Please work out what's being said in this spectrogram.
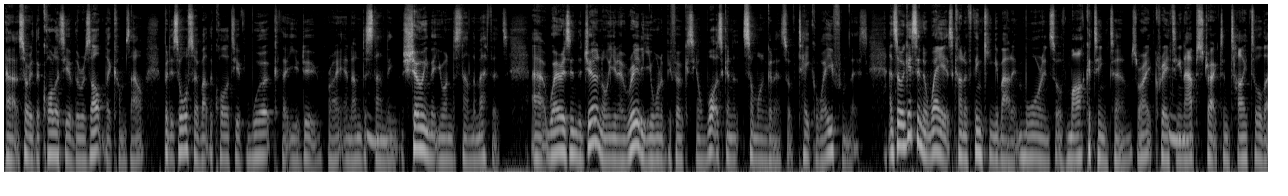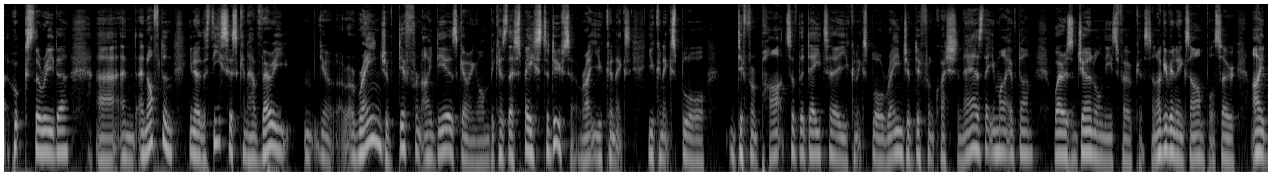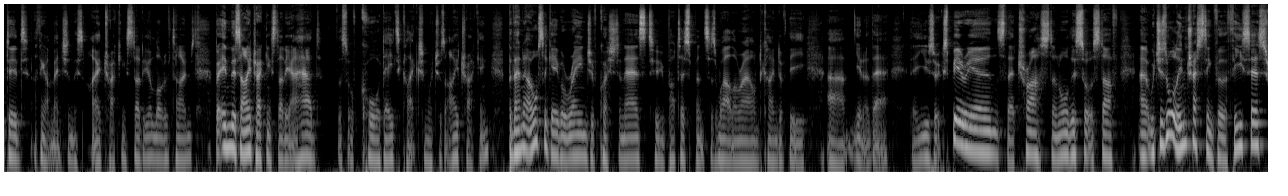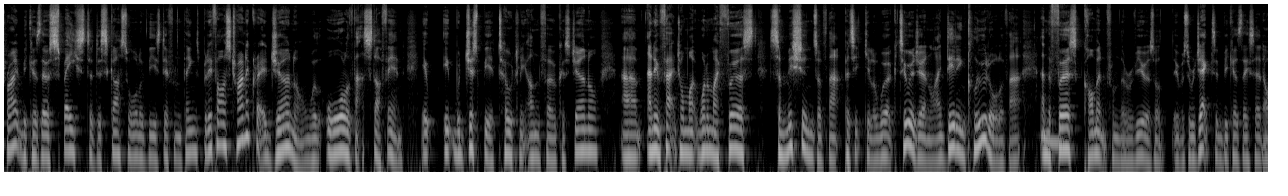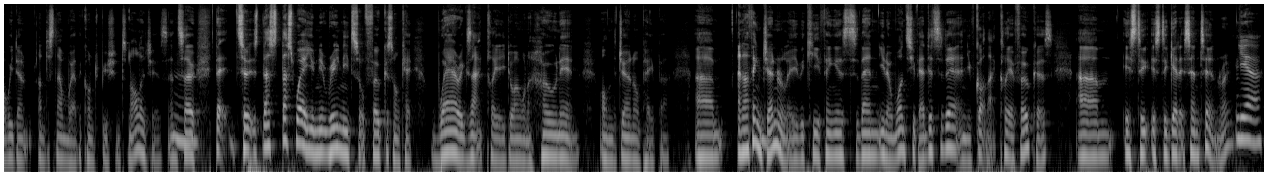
uh, sorry, the quality of the result that comes out, but it's also about the quality of work that you do, right? And understanding, mm-hmm. showing that you understand the methods. Uh, whereas in the journal, you know, really you want to be focusing on what's going to someone going to sort of take away from this. And so I guess in a way, it's kind of thinking about it more in sort of marketing terms, right? Creating mm-hmm. an abstract and title that hooks the reader, uh, and and often, you know, the thesis can have very you know a range of different ideas going on because there's space to do so right? You can ex- you can explore different parts of the data. You can explore a range of different questionnaires that you might have done whereas a journal needs focus. And i'll give you an example. So i did i think i mentioned this eye tracking study a lot of times but in this eye tracking study i had the sort of core data collection, which was eye tracking. But then I also gave a range of questionnaires to participants as well around kind of the, uh, you know, their their user experience, their trust, and all this sort of stuff, uh, which is all interesting for the thesis, right? Because there was space to discuss all of these different things. But if I was trying to create a journal with all of that stuff in, it it would just be a totally unfocused journal. Um, and in fact, on my one of my first submissions of that particular work to a journal, I did include all of that, and mm-hmm. the first first comment from the reviewers, or it was rejected because they said, "Oh, we don't understand where the contribution to knowledge is." And mm. so that so that's that's where you really need to sort of focus on. Okay, where exactly do I want to hone in on the journal paper? Um, and I think mm. generally the key thing is to then, you know, once you've edited it and you've got that clear focus, um, is to is to get it sent in, right? Yeah,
